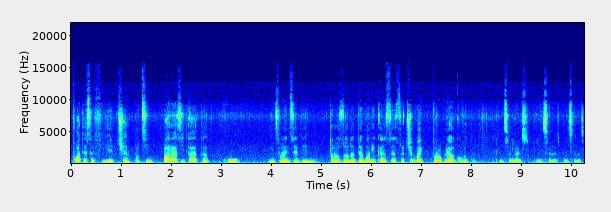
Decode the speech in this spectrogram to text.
poate să fie cel puțin parazitată cu influențe din într-o zonă demonică în sensul cel mai propriu al cuvântului. Bineînțeles, bineînțeles, bineînțeles.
